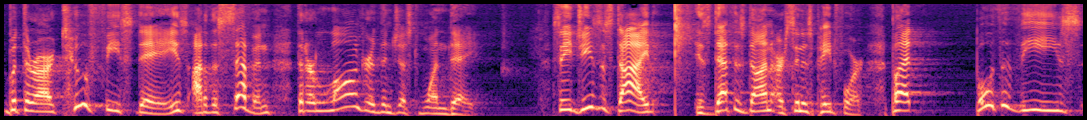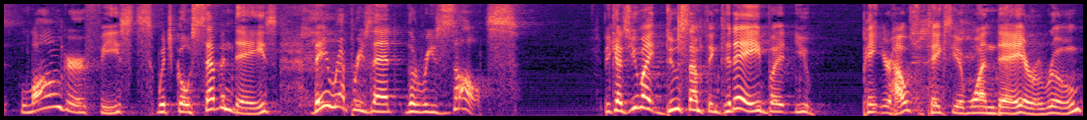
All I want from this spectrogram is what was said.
But there are two feast days out of the seven that are longer than just one day. See, Jesus died, his death is done, our sin is paid for. But both of these longer feasts, which go seven days, they represent the results. Because you might do something today, but you paint your house, it takes you one day or a room,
